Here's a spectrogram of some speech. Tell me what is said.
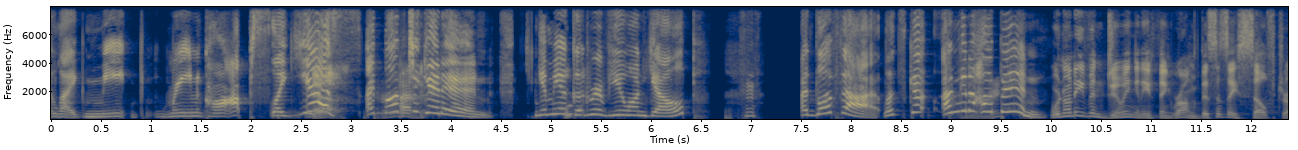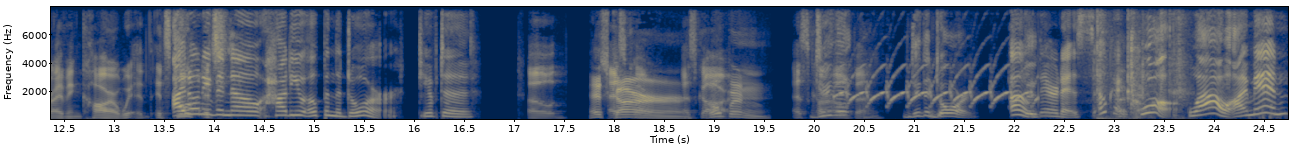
like meat mean cops? Like, yes, I'd love to get in. Give me a good review on Yelp. I'd love that. Let's go. I'm gonna hop in. We're not even doing anything wrong. This is a self-driving car. We- It's. I don't it's- even know how do you open the door. Do you have to? Oh, Escar, Escar. open. S Do car they- open. Do the door. Oh, The- there it is. Okay, Okay. cool. Wow, I'm in.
